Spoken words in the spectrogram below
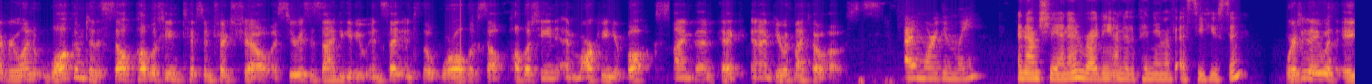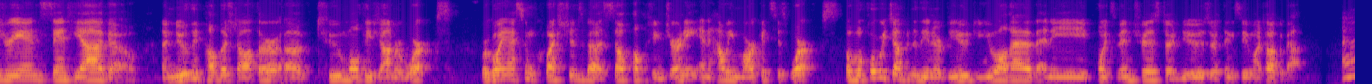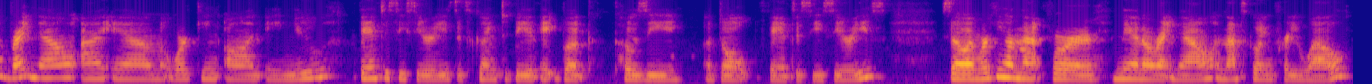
everyone. Welcome to the Self Publishing Tips and Tricks Show, a series designed to give you insight into the world of self publishing and marketing your books. I'm Ben Pick, and I'm here with my co hosts. I'm Morgan Lee. And I'm Shanon, writing under the pen name of SD Huston. We're today with Adrian Santiago, a newly published author of two multi genre works. We're going to ask him questions about his self publishing journey and how he markets his works. But before we jump into the interview, do you all have any points of interest or news or things that you want to talk about? Uh, right now, I am working on a new fantasy series. It's going to be an eight book cozy adult fantasy series. So I'm working on that for Nano right now, and that's going pretty well.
